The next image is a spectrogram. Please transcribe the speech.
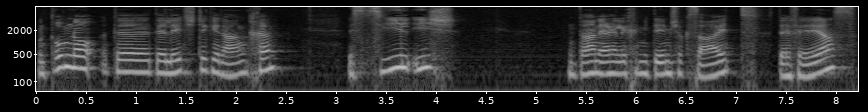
Und darum noch der, der letzte Gedanke. Das Ziel ist, und da habe ich eigentlich mit dem schon gesagt, der Vers,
